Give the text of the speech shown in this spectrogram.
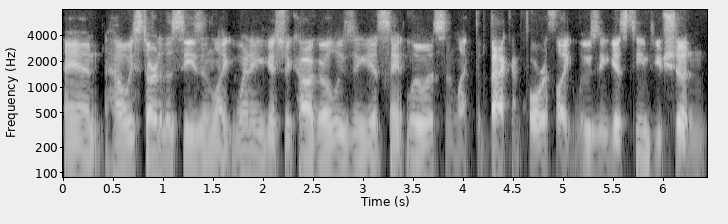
and how we started the season like winning against chicago losing against st louis and like the back and forth like losing against teams you shouldn't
